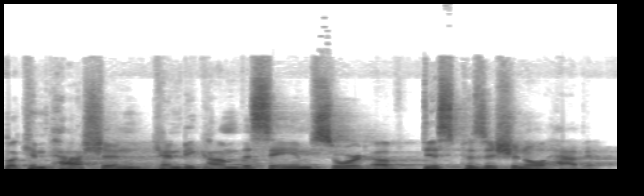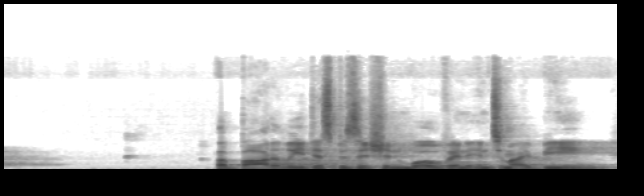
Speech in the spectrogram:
But compassion can become the same sort of dispositional habit a bodily disposition woven into my being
